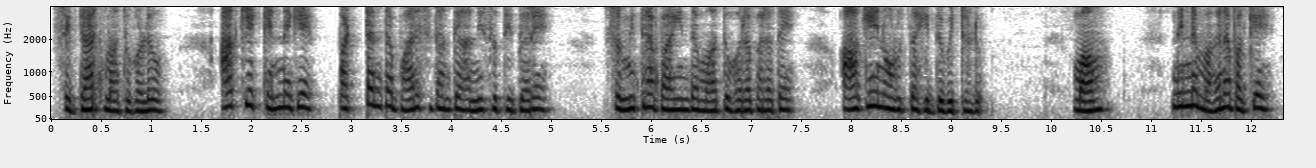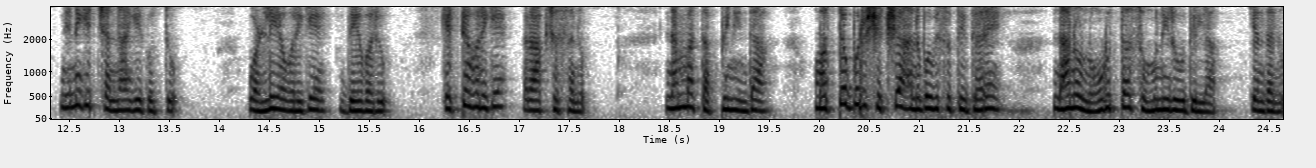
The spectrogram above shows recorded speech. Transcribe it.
ಸಿದ್ಧಾರ್ಥ್ ಮಾತುಗಳು, ಆಕೆಯ ಕೆನ್ನೆಗೆ ಪಟ್ಟಂತ ಬಾರಿಸಿದಂತೆ ಅನ್ನಿಸುತ್ತಿದ್ದರೆ ಸುಮಿತ್ರಾ ಬಾಯಿಂದ ಮಾತು ಹೊರಬರದೆ ಹಾಗೇ ನೋಡುತ್ತಾ ಇದ್ದು ಬಿಟ್ಟಳು ಮಾಮ್ ನಿನ್ನ ಮಗನ ಬಗ್ಗೆ ನಿನಗೆ ಚೆನ್ನಾಗಿ ಗೊತ್ತು. ಒಳ್ಳೆಯವರಿಗೆ ದೇವರು, ಕೆಟ್ಟವರಿಗೆ ರಾಕ್ಷಸನು. ನಮ್ಮ ತಪ್ಪಿನಿಂದ ಮತ್ತೊಬ್ಬರು ಶಿಕ್ಷೆ ಅನುಭವಿಸುತ್ತಿದ್ದರೆ ನಾನು ನೋಡುತ್ತಾ ಸುಮ್ಮನಿರುವುದಿಲ್ಲ ಎಂದನು.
